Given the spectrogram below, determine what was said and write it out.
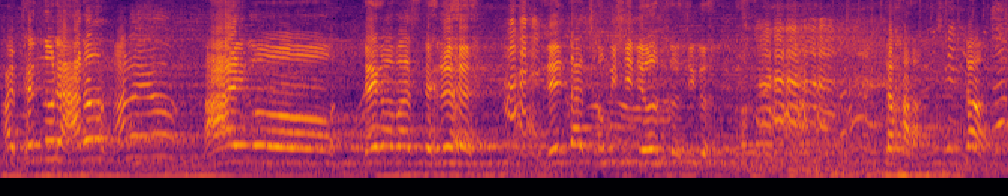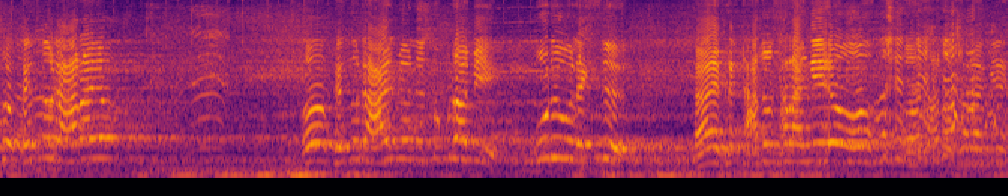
아니 뱃노래 알아? 알아요. 아이고 내가 봤을 때는 일단 정신이 없어 지금 자, 자, 저 뱃노래 알아요? 어, 뱃노래 알면은 동그라미, 모르고 렉스. 아, 그 나도 사랑해요. 어, 나도 사랑해.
